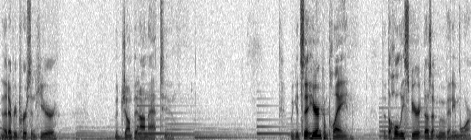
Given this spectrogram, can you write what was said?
and that every person here would jump in on that too. We can sit here and complain that the Holy Spirit doesn't move anymore.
